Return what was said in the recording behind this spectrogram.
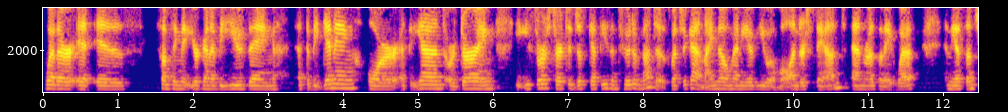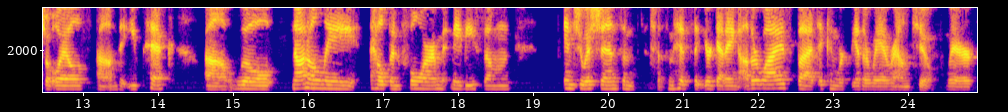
whether it is something that you're going to be using at the beginning or at the end or during, you sort of start to just get these intuitive nudges, which again, I know many of you will understand and resonate with. And the essential oils um, that you pick uh, will not only help inform maybe some intuition, some some hits that you're getting otherwise, but it can work the other way around too, where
